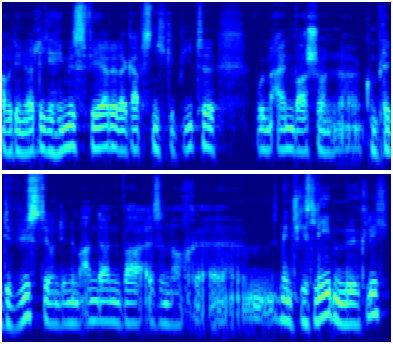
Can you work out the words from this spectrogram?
Aber die nördliche Hemisphäre, da gab es nicht Gebiete, wo im einen war schon äh, komplette Wüste und in dem anderen war also noch äh, menschliches Leben möglich,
